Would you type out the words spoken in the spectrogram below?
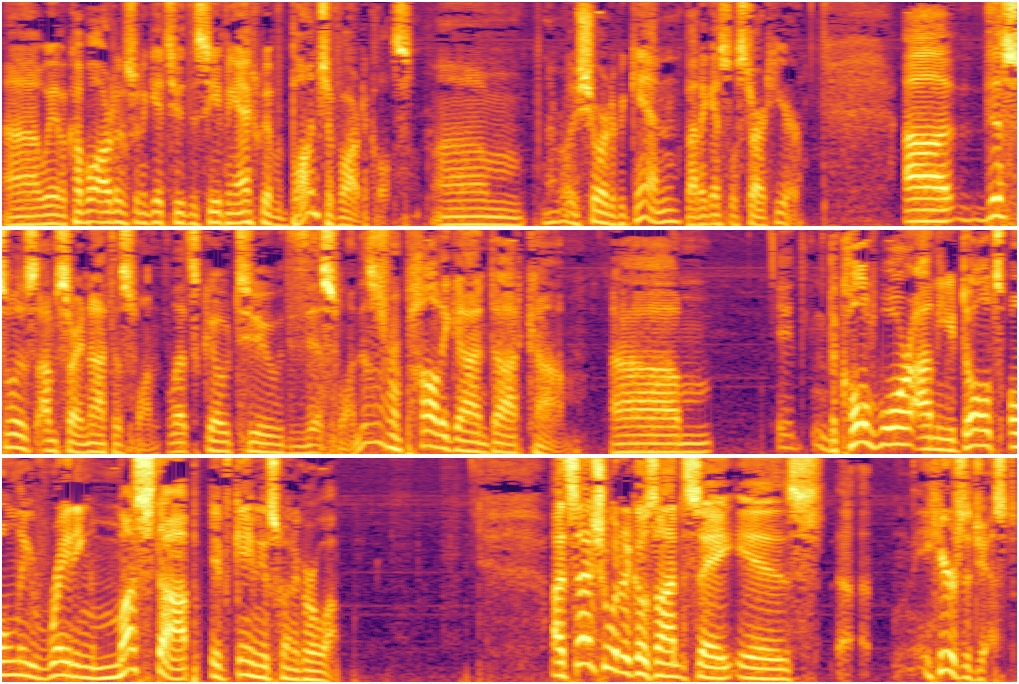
Uh, we have a couple articles we're going to get to this evening. Actually, we have a bunch of articles. Um, not really sure to begin, but I guess we'll start here. Uh, this was, I'm sorry, not this one. Let's go to this one. This is from Polygon.com. Um, it, the Cold War on the adults only rating must stop if gaming is going to grow up. Essentially, what it goes on to say is, uh, here's the gist.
